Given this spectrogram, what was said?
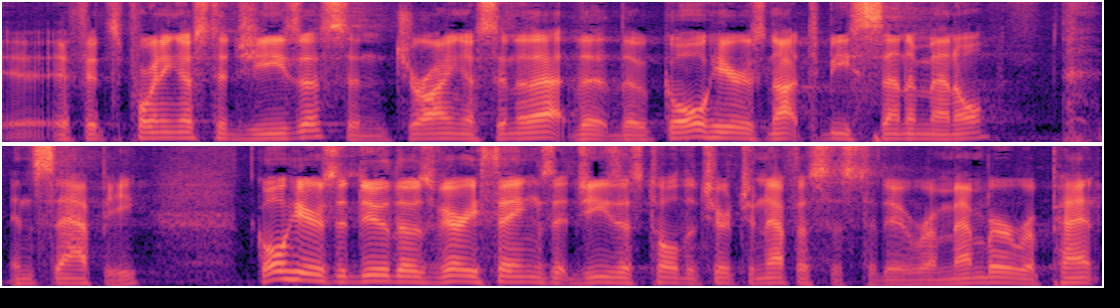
if it's pointing us to Jesus and drawing us into that, the, the goal here is not to be sentimental and sappy. The goal here is to do those very things that Jesus told the church in Ephesus to do remember, repent,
